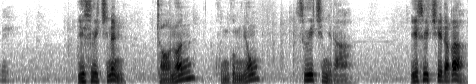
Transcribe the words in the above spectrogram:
네. 이 스위치는 전원 공급용 스위치입니다. 이 스위치에다가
